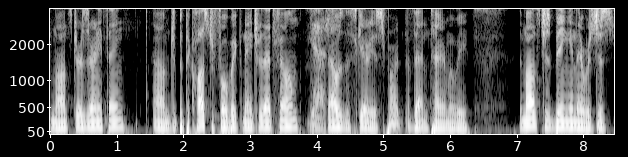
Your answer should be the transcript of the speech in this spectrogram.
monsters or anything. Um, but the claustrophobic nature of that film yes, that was the scariest part of that entire movie. The monsters being in there was just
